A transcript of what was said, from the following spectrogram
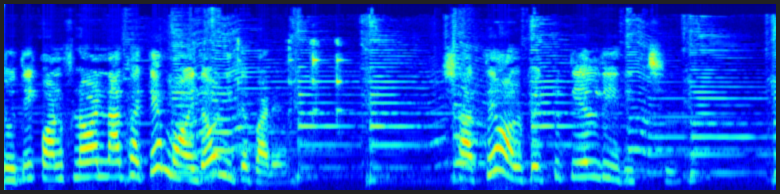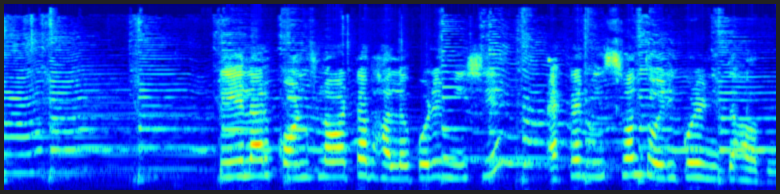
যদি কর্নফ্লাওয়ার না থাকে, ময়দাও নিতে পারেন। সাথে অল্প একটু তেল দিয়ে দিচ্ছি। তেল আর কর্নফ্লাওয়ারটা ভালো করে মিশিয়ে একটা মিশ্রণ তৈরি করে নিতে হবে।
